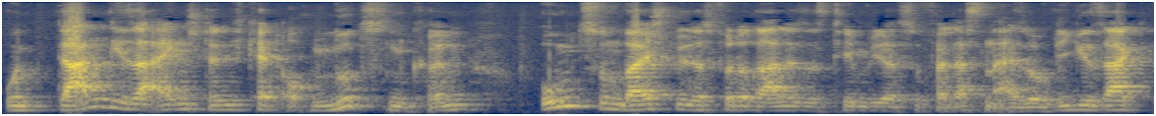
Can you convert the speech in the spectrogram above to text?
und dann diese Eigenständigkeit auch nutzen können, um zum Beispiel das föderale System wieder zu verlassen. Also wie gesagt,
